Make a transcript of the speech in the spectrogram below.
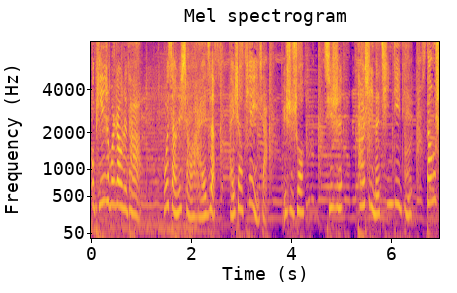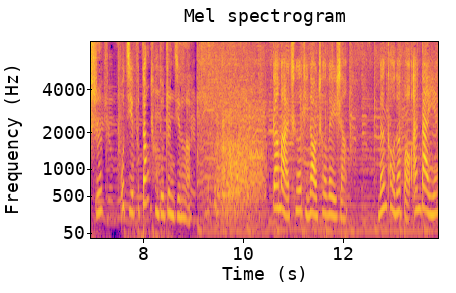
我凭什么让着他？”我想着小孩子还是要骗一下，于是说：“其实他是你的亲弟弟。”当时我姐夫当场就震惊了。刚把车停到车位上。门口的保安大爷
